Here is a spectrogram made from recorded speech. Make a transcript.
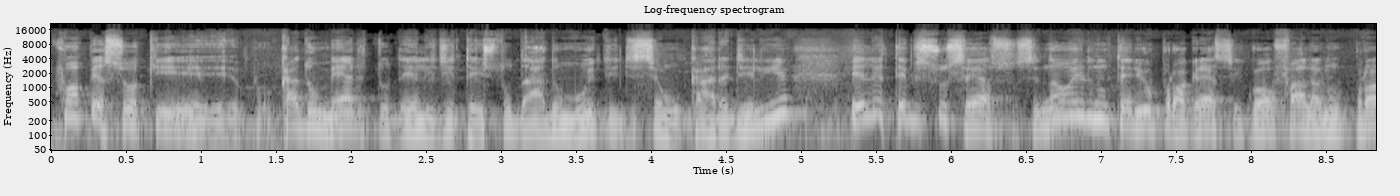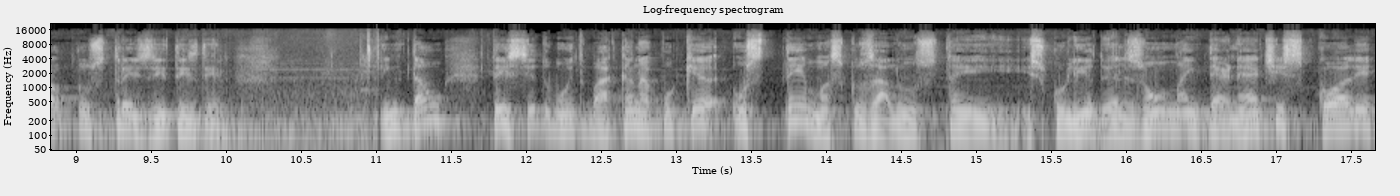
foi uma pessoa que, por causa do mérito dele de ter estudado muito e de ser um cara de linha, ele teve sucesso. Senão ele não teria o progresso, igual fala nos próprios três itens dele. Então, tem sido muito bacana porque os temas que os alunos têm escolhido, eles vão na internet e escolhem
